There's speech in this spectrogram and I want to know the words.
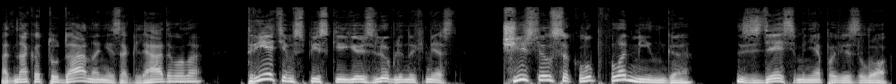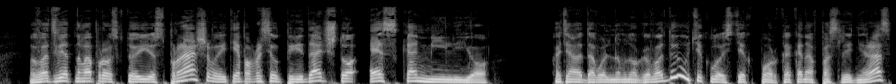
однако туда она не заглядывала. Третьим в списке ее излюбленных мест числился клуб «Фламинго». Здесь мне повезло. В ответ на вопрос, кто ее спрашивает, я попросил передать, что «Эскамильо», хотя довольно много воды утекло с тех пор, как она в последний раз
